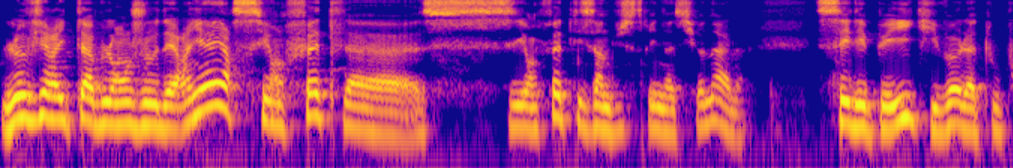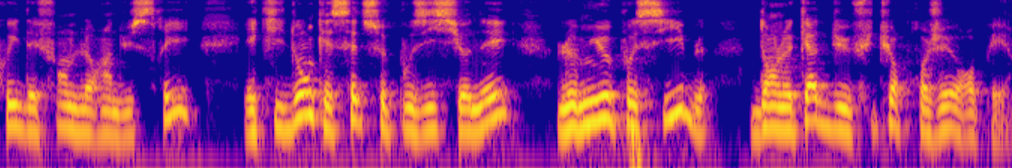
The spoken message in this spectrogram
le véritable enjeu derrière, c'est en fait les industries nationales c'est les pays qui veulent à tout prix défendre leur industrie et qui donc essaient de se positionner le mieux possible dans le cadre du futur projet européen.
